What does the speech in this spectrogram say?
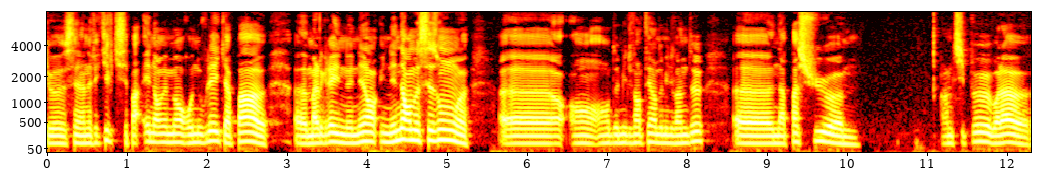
que c'est un effectif qui s'est pas énormément renouvelé, qui a pas, malgré une, énorme saison en, en 2021-2022, n'a pas su un petit peu, voilà,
